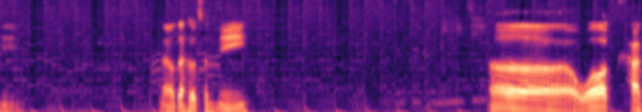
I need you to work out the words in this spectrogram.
嗯，那我在合成没？呃，我看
